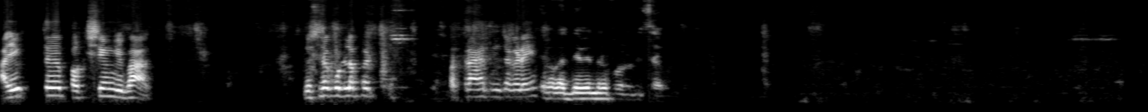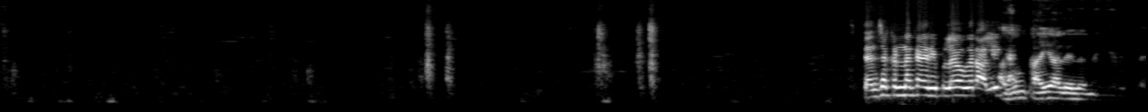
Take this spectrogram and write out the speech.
आयुक्त पश्चिम विभाग. दुसरं कुठलं पत्र आहे तुमच्याकडे? हे बघा देवेंद्र फडणवीस साहेबांचं. त्यांच्याकडनं काय रिप्लाय वगैरे आली का अजून काही आलेलं नाहीये रिप्लाय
